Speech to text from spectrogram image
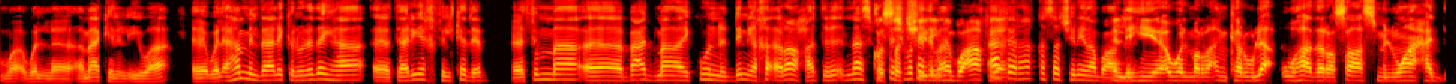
والأماكن الإيواء آه، والأهم من ذلك أنه لديها آه، تاريخ في الكذب آه، ثم بعد ما يكون الدنيا راحت الناس قصة شيرين. أبو عاقلة آخرها قصة شيرين أبو عاقلة اللي هي أول مرة أنكروا لأ وهذا رصاص من واحد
